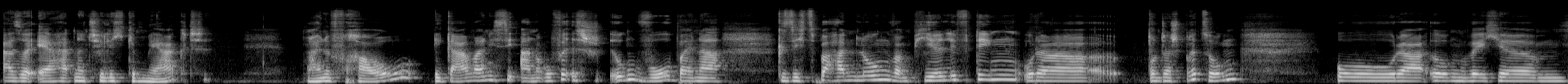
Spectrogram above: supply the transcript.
Also er hat natürlich gemerkt, meine Frau, egal wann ich sie anrufe, ist irgendwo bei einer Gesichtsbehandlung, Vampirlifting oder Unterspritzung oder irgendwelche ähm,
